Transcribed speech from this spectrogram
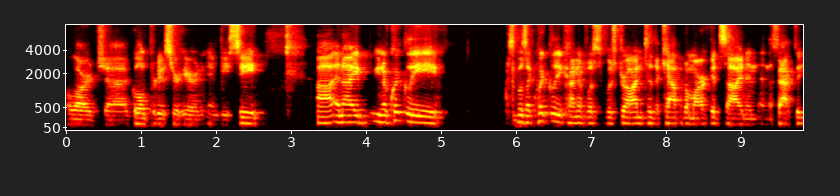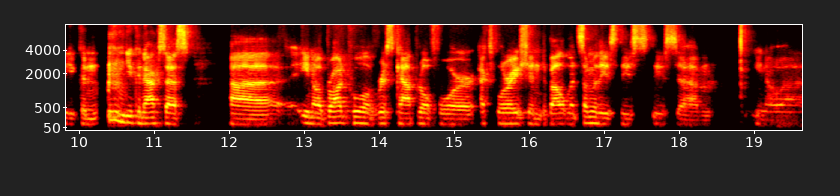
a large uh, gold producer here in, in BC. and I, you know, quickly I suppose I quickly kind of was was drawn to the capital market side and, and the fact that you can you can access uh, you know a broad pool of risk capital for exploration development some of these these these um, you know uh,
